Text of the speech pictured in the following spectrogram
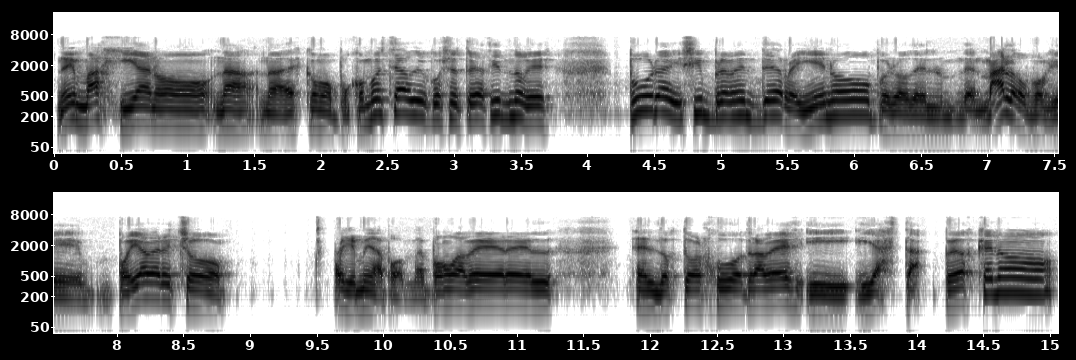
no hay magia, no, nada, nada, es como, pues como este audio que os estoy haciendo que es pura y simplemente relleno, pero del, del malo, porque podía haber hecho, oye, mira, pues me pongo a ver el, el Doctor Who otra vez y, y, ya está. Pero es que no,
